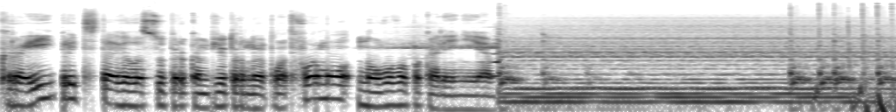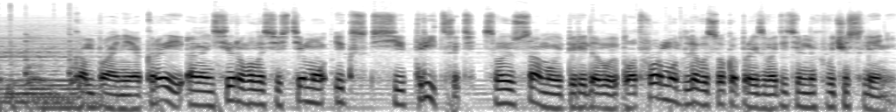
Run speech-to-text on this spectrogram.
Крей представила суперкомпьютерную платформу нового поколения. Компания Cray анонсировала систему XC30, свою самую передовую платформу для высокопроизводительных вычислений.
